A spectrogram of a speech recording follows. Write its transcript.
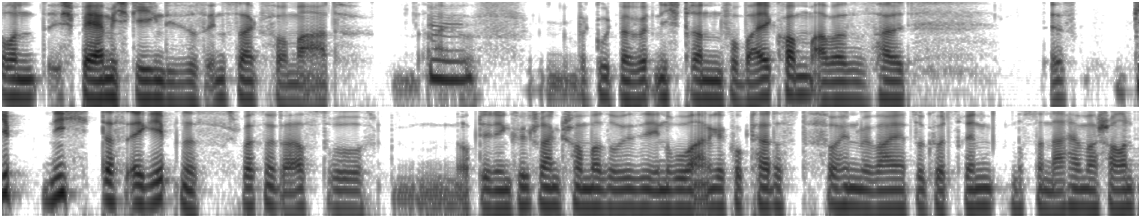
Und ich sperre mich gegen dieses Instax-Format. Mhm. Gut, man wird nicht dran vorbeikommen, aber es ist halt, es gibt nicht das Ergebnis. Ich weiß nicht, hast du, ob du den Kühlschrank schon mal so wie sie in Ruhe angeguckt hattest vorhin, wir waren jetzt so kurz drin, musst dann nachher mal schauen.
